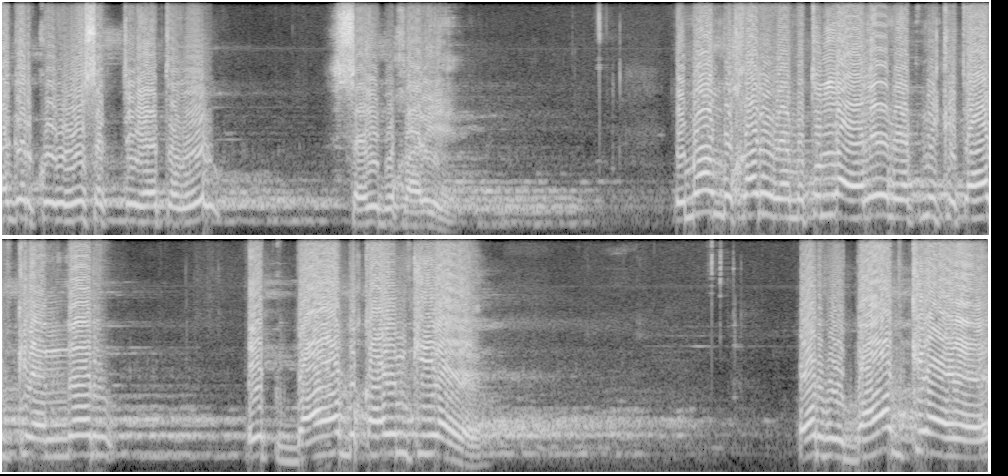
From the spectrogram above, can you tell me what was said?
اگر کوئی ہو سکتی ہے تو وہ صحیح بخاری ہے۔ امام بخاری رحمت اللہ علیہ نے اپنی کتاب کے اندر ایک باب قائم کیا ہے۔ اور وہ باب کیا ہے؟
